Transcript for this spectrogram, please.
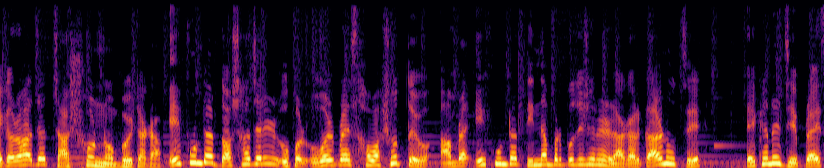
এগারো হাজার চারশো নব্বই টাকা। এই ফোনটার দশ হাজারের উপর ওভার প্রাইস হওয়া সত্ত্বেও আমরা এই ফোনটা তিন নাম্বার পজিশনে রাখার কারণ হচ্ছে, এখানে যে প্রাইস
